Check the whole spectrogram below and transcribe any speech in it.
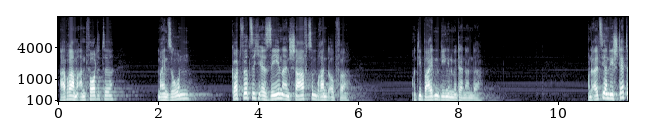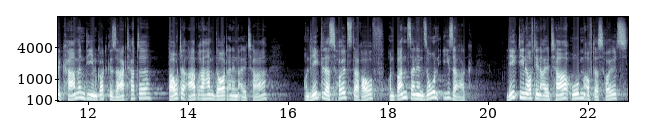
Abraham antwortete, mein Sohn, Gott wird sich ersehen ein Schaf zum Brandopfer. Und die beiden gingen miteinander. Und als sie an die Stätte kamen, die ihm Gott gesagt hatte, baute Abraham dort einen Altar und legte das Holz darauf und band seinen Sohn Isaak, legte ihn auf den Altar oben auf das Holz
